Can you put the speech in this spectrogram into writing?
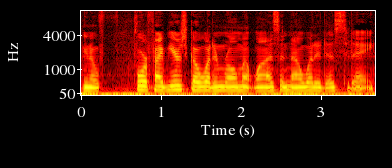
you know, four or five years ago what enrollment was, and now what it is today.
